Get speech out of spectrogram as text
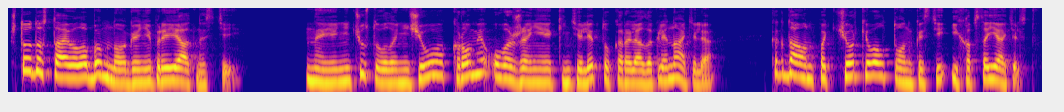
что доставило бы много неприятностей. Нея не чувствовала ничего, кроме уважения к интеллекту короля-заклинателя, когда он подчеркивал тонкости их обстоятельств.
